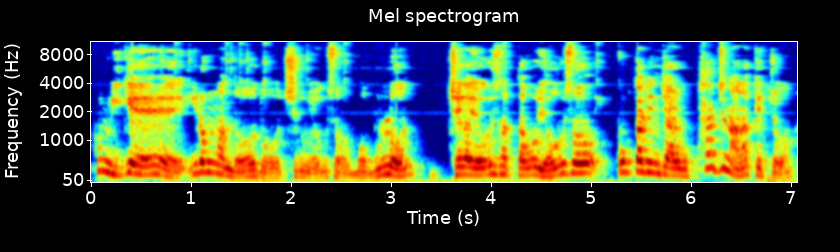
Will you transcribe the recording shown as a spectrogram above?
그럼 이게 1억만 넣어도 지금 여기서 뭐 물론 제가 여기서 샀다고 여기서 꼭다리인지 알고 팔진 않았겠죠.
